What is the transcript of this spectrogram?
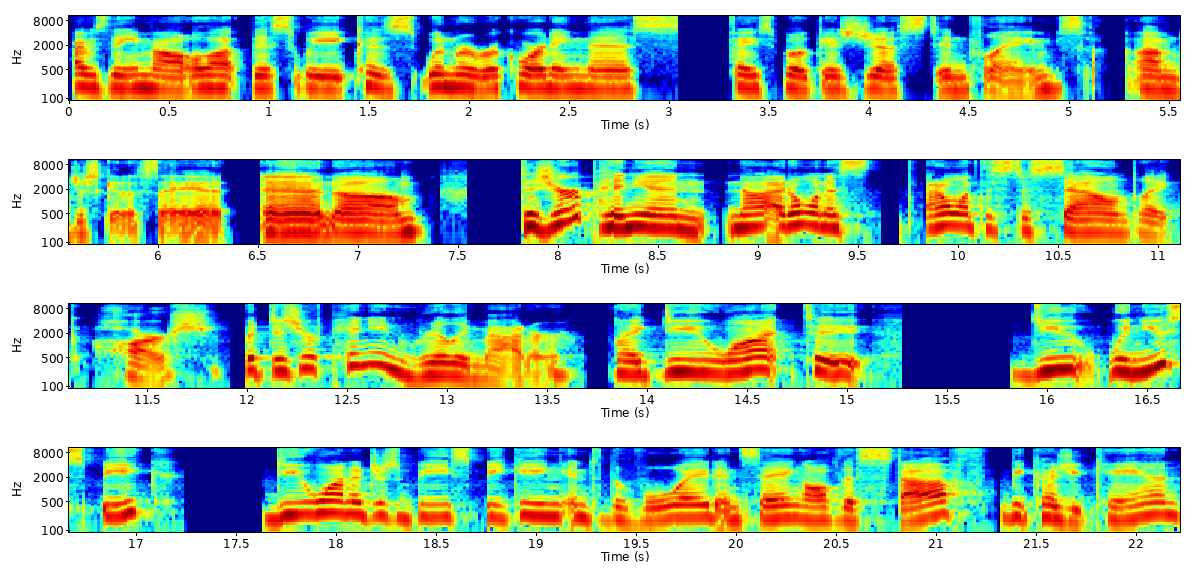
I was thinking about a lot this week because when we're recording this, Facebook is just in flames. I'm just gonna say it. And, um, does your opinion not I don't wanna I don't want this to sound, like, harsh, but does your opinion really matter? Like, do you want to do you when you speak, do you wanna just be speaking into the void and saying all this stuff because you can?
